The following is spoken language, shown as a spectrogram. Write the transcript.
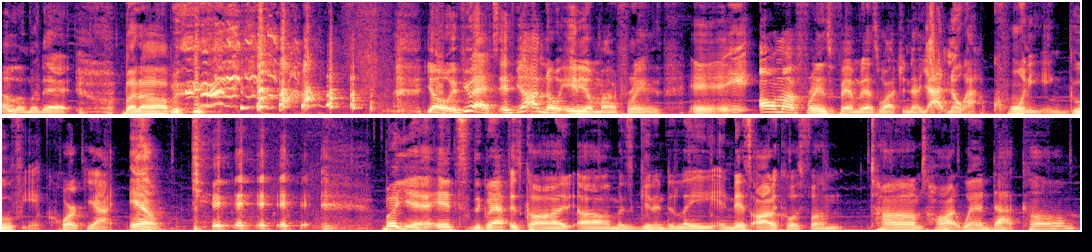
I love my dad, but um. Yo, if you ask, if y'all know any of my friends, and all my friends and family that's watching now, y'all know how corny and goofy and quirky I am. but yeah, it's the graphics card um, is getting delayed, and this article is from Tom'sHardware.com,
